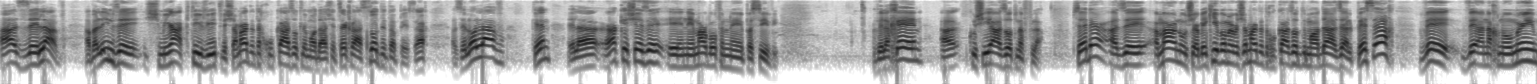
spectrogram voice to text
אז זה לאו. אבל אם זה שמירה אקטיבית ושמרת את החוקה הזאת למודע שצריך לעשות את הפסח, אז זה לא לאו, כן? אלא רק כשזה אה, נאמר באופן אה, פסיבי. ולכן הקושייה הזאת נפלה. בסדר? אז אה, אמרנו שרבי עקיבא אומר ושמרת את החוקה הזאת למועדה זה על פסח, ו, ואנחנו אומרים,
